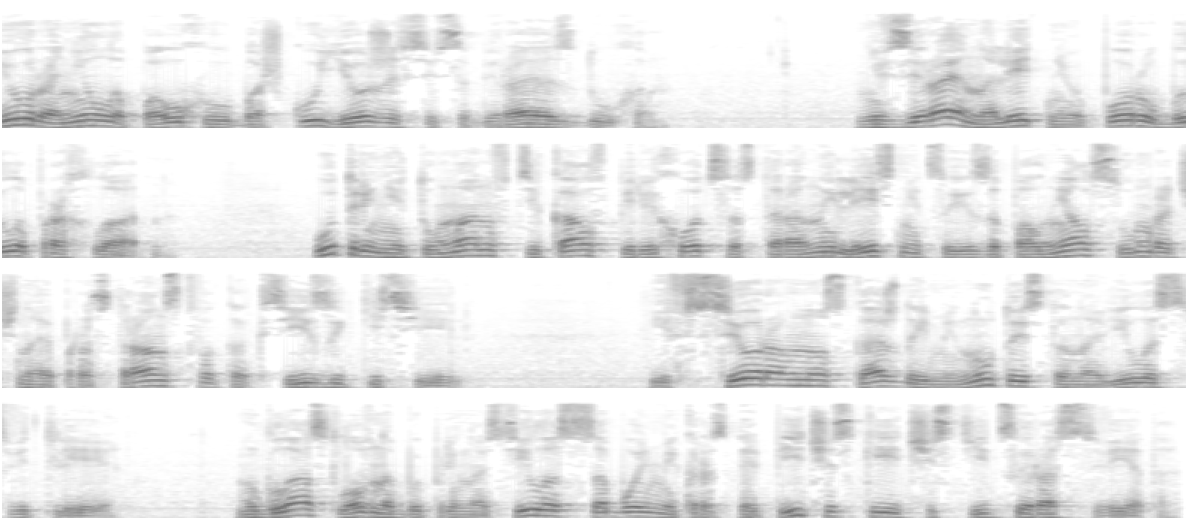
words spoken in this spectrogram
и уронил лопоухову башку, ежась собираясь с духом. Невзирая на летнюю пору, было прохладно. Утренний туман втекал в переход со стороны лестницы и заполнял сумрачное пространство, как сизый кисель. И все равно с каждой минутой становилось светлее. Мгла словно бы приносила с собой микроскопические частицы рассвета.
